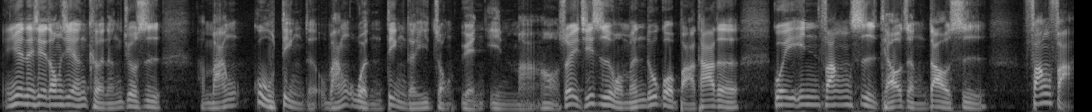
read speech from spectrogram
因为那些东西很可能就是蛮固定的、蛮稳定的一种原因嘛。哦，所以其实我们如果把它的归因方式调整到是方法，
